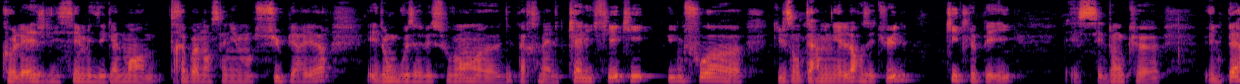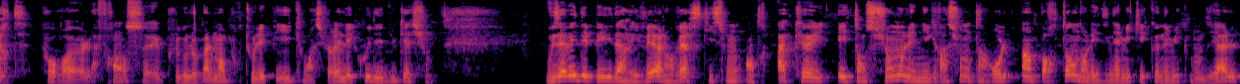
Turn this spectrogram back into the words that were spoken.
collège, lycée, mais également un très bon enseignement supérieur. Et donc, vous avez souvent euh, des personnels qualifiés qui, une fois qu'ils ont terminé leurs études, quittent le pays. Et c'est donc une perte pour la France et plus globalement pour tous les pays qui ont assuré les coûts d'éducation. Vous avez des pays d'arrivée, à l'inverse, qui sont entre accueil et tension. Les migrations ont un rôle important dans les dynamiques économiques mondiales.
